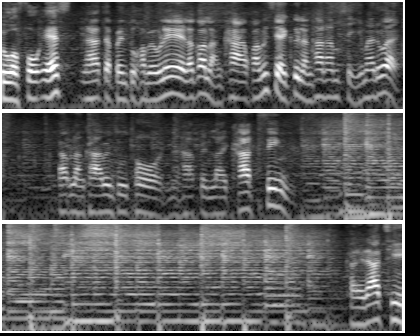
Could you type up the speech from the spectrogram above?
ตัว 4S นะฮะจะเป็นตัวคาเบเล่แล้วก็หลังคาความพิเศษคือหลังคาทำสีมาด้วยครับหลังคาเป็นทูโทนนะครับเป็นลายคาดซิ่งคาริด้าที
